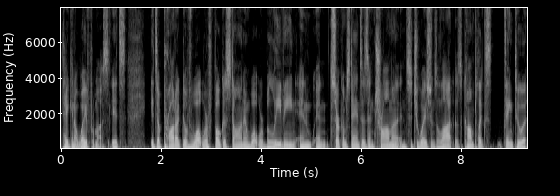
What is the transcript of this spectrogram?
taken away from us. It's it's a product of what we're focused on and what we're believing and, and circumstances and trauma and situations a lot it's a complex thing to it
